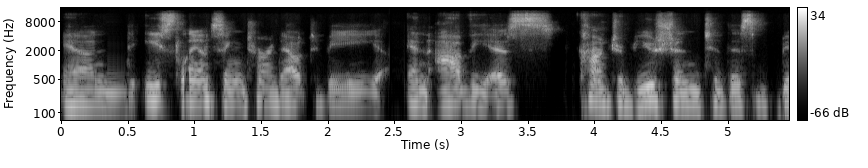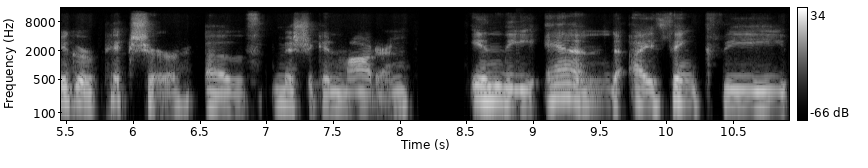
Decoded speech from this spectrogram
And East Lansing turned out to be an obvious contribution to this bigger picture of Michigan modern. In the end, I think the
